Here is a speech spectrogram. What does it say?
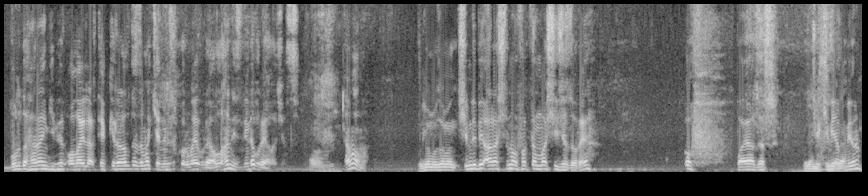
Burada herhangi bir olaylar tepkiler aldığı zaman kendimizi korumaya buraya Allah'ın izniyle buraya alacağız. Tamam. Tamam mı? Hocam o zaman Şimdi bir araştırma ufaktan başlayacağız oraya. Of bayağıdır hocam çekim yapmıyorum.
